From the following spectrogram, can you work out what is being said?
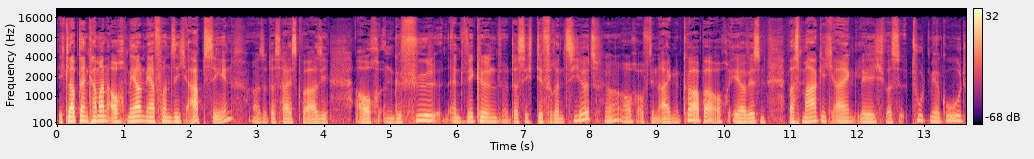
Ich glaube, dann kann man auch mehr und mehr von sich absehen. Also das heißt quasi auch ein Gefühl entwickeln, das sich differenziert, ja, auch auf den eigenen Körper, auch eher wissen, was mag ich eigentlich, was tut mir gut.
